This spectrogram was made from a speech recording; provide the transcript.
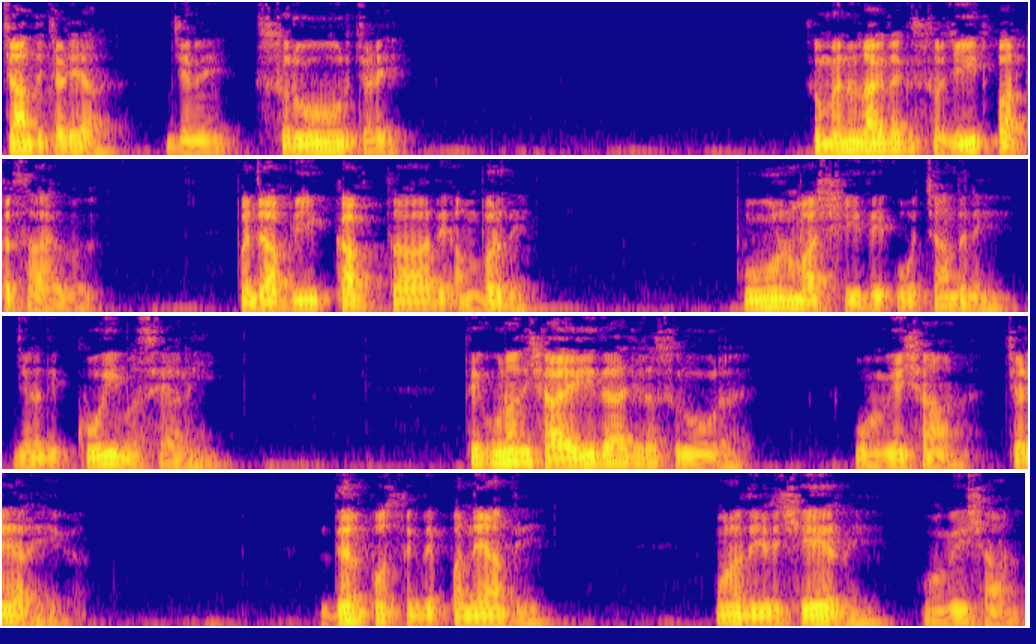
ਚੰਦ ਚੜਿਆ ਜਿਵੇਂ ਸਰੂਰ ਚੜੇ ਸੋ ਮੈਨੂੰ ਲੱਗਦਾ ਕਿ ਸੁਰਜੀਤ ਪਾਤਰ ਸਾਹਿਬ ਪੰਜਾਬੀ ਕਵਿਤਾ ਦੇ ਅੰਬਰ ਦੇ ਪੂਰਨਮਾਸ਼ੀ ਦੇ ਉਹ ਚੰਦ ਨੇ ਜਿਨ੍ਹਾਂ ਦੀ ਕੋਈ ਮੱਸਿਆ ਨਹੀਂ। ਤੇ ਉਹਨਾਂ ਦੀ ਸ਼ਾਇਰੀ ਦਾ ਜਿਹੜਾ ਸਰੂਰ ਹੈ ਉਹ ਹਮੇਸ਼ਾ ਚੜਿਆ ਰਹੇਗਾ। ਦਿਲ ਪੁਸਤਕ ਦੇ ਪੰਨਿਆਂ ਤੇ ਉਹਨਾਂ ਦੇ ਜਿਹੜੇ ਸ਼ੇਰ ਨੇ, ਉਹ ਹਮੇਸ਼ਾ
